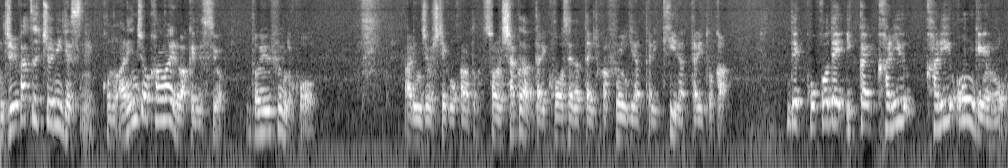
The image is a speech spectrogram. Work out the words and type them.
10月中にですね、このアレンジを考えるわけですよ。どういうふうにこうアレンジをしていこうかなと。その尺だったり、構成だったりとか、雰囲気だったり、キーだったりとか。で、ここで1回仮仮音源を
